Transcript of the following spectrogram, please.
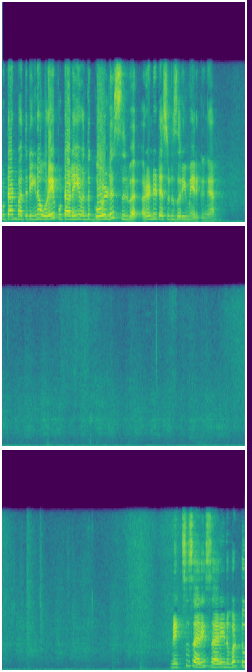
புட்டான்னு பார்த்துட்டிங்கன்னா ஒரே புட்டாலேயே வந்து கோல்டு சில்வர் ரெண்டு டெஸ்ட் சரியுமே இருக்குங்க. Next saree saree number two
